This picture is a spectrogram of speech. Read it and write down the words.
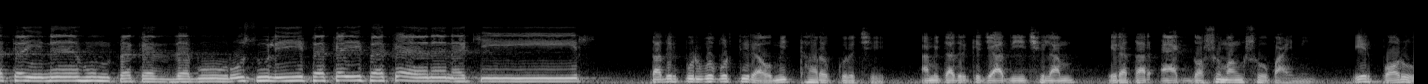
آتيناهم فكذبوا رسلي فكيف كان نكير তাদের পূর্ববর্তীরাও মিথ্যা আরোপ করেছে আমি তাদেরকে যা দিয়েছিলাম এরা তার এক দশমাংশও পায়নি এর পরও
